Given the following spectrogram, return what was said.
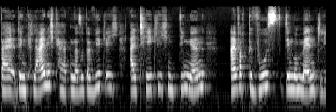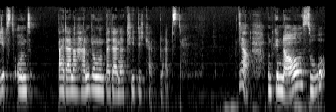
bei den Kleinigkeiten, also bei wirklich alltäglichen Dingen einfach bewusst den Moment lebst und bei deiner Handlung und bei deiner Tätigkeit bleibst. Ja, und genau so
